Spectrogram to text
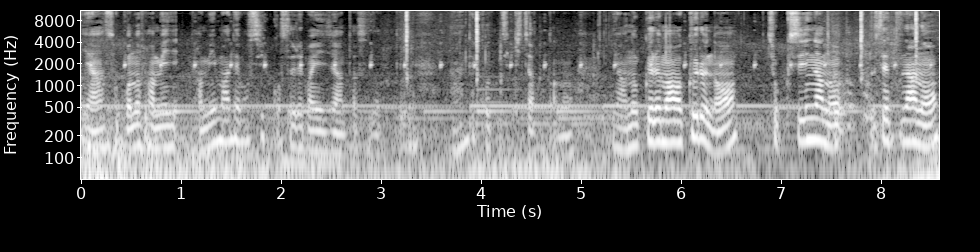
いやそこのファミファミマでおしっこすればいいじゃん私だって。なんでこっち来ちゃったの？いやあの車は来るの？直進なの？右折なの？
